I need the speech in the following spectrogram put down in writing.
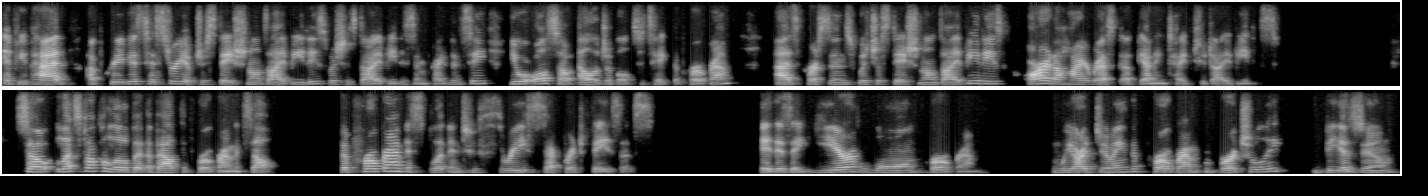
If you've had a previous history of gestational diabetes, which is diabetes in pregnancy, you are also eligible to take the program as persons with gestational diabetes are at a higher risk of getting type 2 diabetes. So let's talk a little bit about the program itself. The program is split into three separate phases. It is a year long program. We are doing the program virtually via Zoom,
